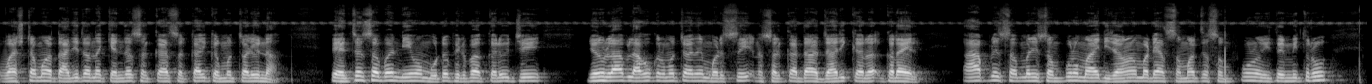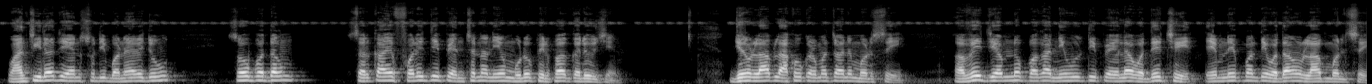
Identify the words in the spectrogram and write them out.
વાસ્તવમાં તાજેતરના કેન્દ્ર સરકાર, સરકારી કર્મચારીઓના પેન્શન સંબંધ નિયમમાં મોટો ફેરફાર કર્યો છે. જેનો લાભ લાખો કર્મચારીઓને મળશે અને સરકાર દ્વારા જારી કરા- કરાયેલ. આ આપણે સંબંધિત સંપૂર્ણ માહિતી જાણવા માટે આ સમાચાર સંપૂર્ણ રીતે મિત્રો વાંચી લેજો એન્ડ સુધી બનાવી રહેજો. સૌપ્રથમ સરકારે ફરીથી પેન્શનના નિયમ મોટો ફેરફાર કર્યો છે, જેનો લાભ લાખો કર્મચારીઓને મળશે. હવે જેમનો પગાર નિવૃત્તિ પહેલાં વધે છે, તેમને પણ તે વધારાનો લાભ મળશે.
